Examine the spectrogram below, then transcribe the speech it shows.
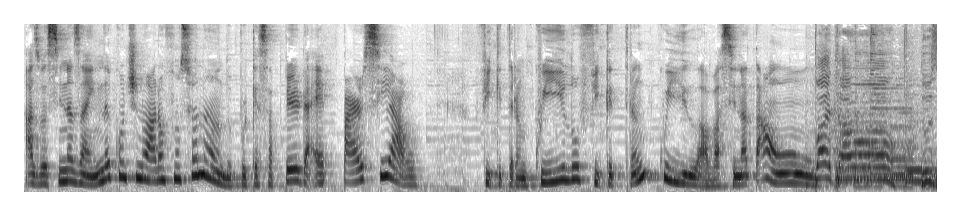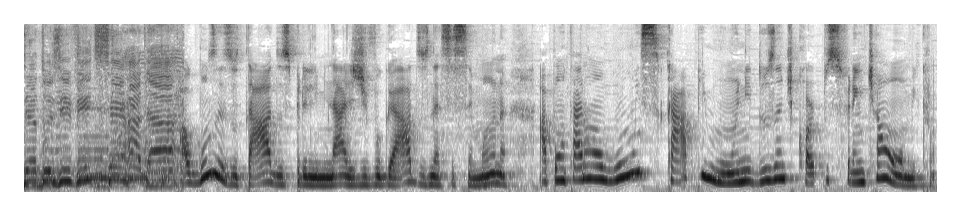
as vacinas ainda continuaram funcionando, porque essa perda é parcial. Fique tranquilo, fique tranquila, a vacina tá on. Vai tá on, 220 sem radar. Alguns resultados preliminares divulgados nessa semana apontaram algum escape imune dos anticorpos frente à Omicron.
